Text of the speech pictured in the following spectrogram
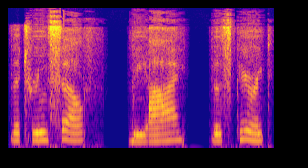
The true self, the I, the spirit,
